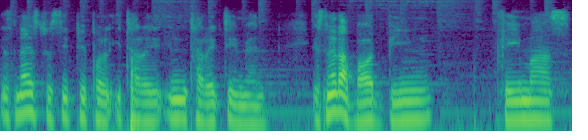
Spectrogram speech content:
it's nice to see people inter- interacting, man. It's not about being famous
